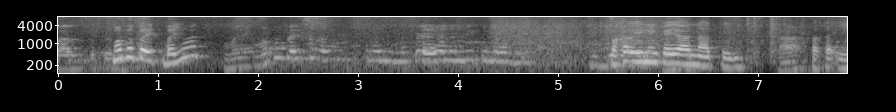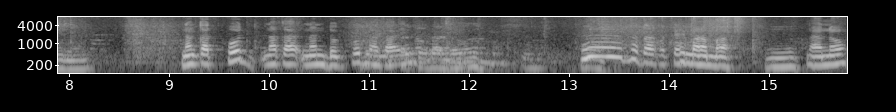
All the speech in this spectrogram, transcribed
parang ito. Mababait ba yan? May, mababait sa kanya. Kaya nandito lang. Pakainin kaya natin. Ha? Pakainin. Ng cat food, naka, ng dog food, nakain. sila doon. Ah, natakot kay mama. Hmm. Ano?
